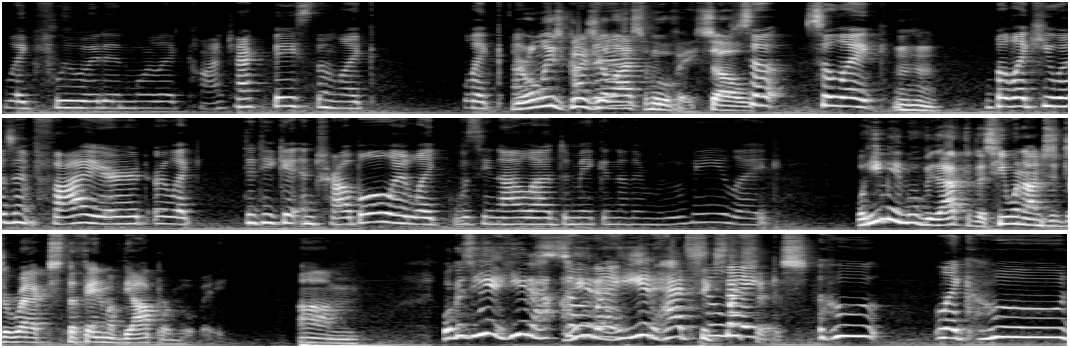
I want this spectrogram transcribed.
like fluid and more like contract based than like, like you're only as good as your last movie, so, So, so like, Mhm. but like he wasn't fired or like. Did he get in trouble or like was he not allowed to make another movie? Like well, he made movies after this. He went on to direct the Phantom of the Opera movie. Um, well, because he he had So, he had, like- he had had So, successes. like, who, like, who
